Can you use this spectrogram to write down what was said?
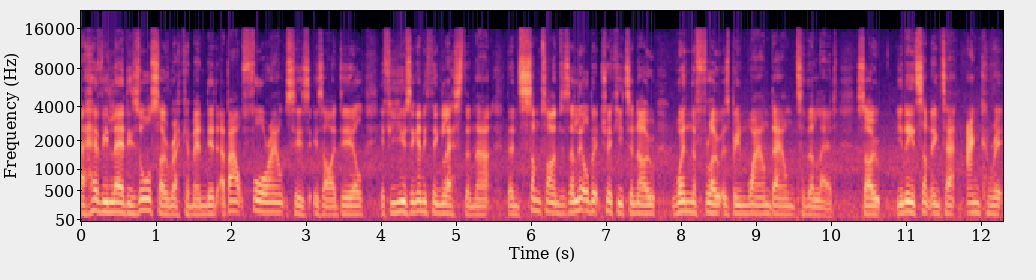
A heavy lead is also recommended, about four ounces is ideal. If you're using anything less than that, then sometimes it's a little bit tricky to know when the float has been wound down to the lead. So you need something to anchor it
